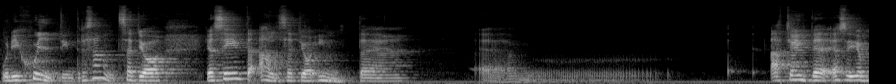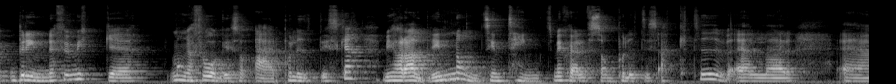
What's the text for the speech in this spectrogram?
Och det är skitintressant. Så att jag, jag säger inte alls att jag inte... Eh, att jag inte, alltså jag brinner för mycket, många frågor som är politiska. Men jag har aldrig någonsin tänkt mig själv som politiskt aktiv eller eh,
